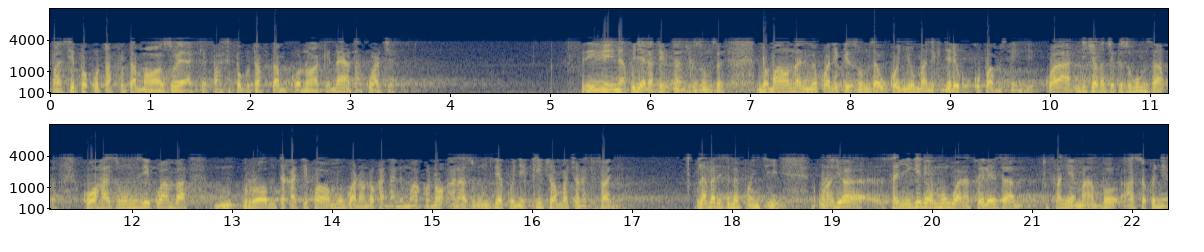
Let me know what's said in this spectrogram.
pasipo kutafuta mawazo yake pasipo kutafuta mkono wake naye atakuacha. Inakuja rafiki tunachokizungumza ndio maana naona nimekuwa nikizungumza huko nyuma nikijaribu kukupa msingi. Kwa ndicho anachokizungumza hapa. Kwao hazungumzii kwamba roho mtakatifu wa mungu anaondoka ndani mwako. No anazungumzia kwenye kitu ambacho anakifanya labda niseme pointi hii. Unajua saa nyingine mungu anatueleza tufanye mambo hasa kwenye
